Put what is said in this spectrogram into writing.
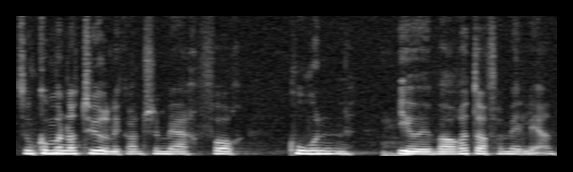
som kommer naturlig kanskje mer for konen i å ivareta familien.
